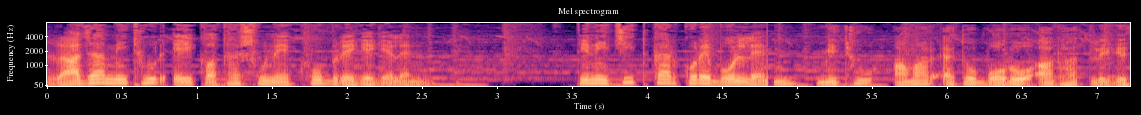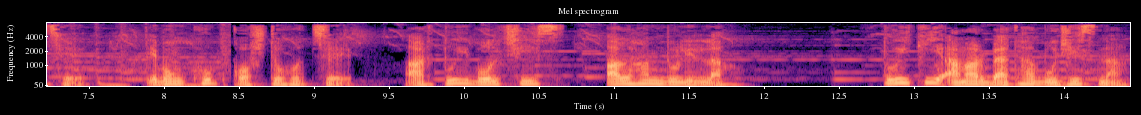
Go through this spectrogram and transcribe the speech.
রাজা মিঠুর এই কথা শুনে খুব রেগে গেলেন। তিনি চিৎকার করে বললেন মিঠু আমার এত বড় আঘাত লেগেছে এবং খুব কষ্ট হচ্ছে আর তুই বলছিস আলহামদুলিল্লাহ। তুই কি আমার ব্যথা বুঝিস না?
